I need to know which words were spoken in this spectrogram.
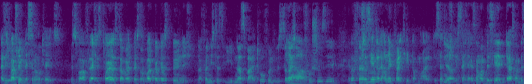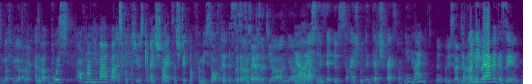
Also ich Ja. war schon in besseren Hotels. Das war vielleicht das teuerste, aber das Beste war bei Best Bill nicht. Da fand ich das eben das Weidhof in Österreich Ja. am Fuschelsee. Aber Fuji Ähm, hat eine andere Qualität nochmal. Das ist natürlich Ja. Österreich, da ist noch mal ein bisschen, da ist mal ein bisschen was höher. Ja. Also wo ich auch noch nie war, war ist wirklich Österreich-Schweiz. Das steht noch für mich so auf der Liste, aber das dass ich wir ja da- seit Jahren, Jana. Ja, Was in der Österreich und in der Schweiz noch nie? Nein, Ne, würde ich sagen, ich habe noch nie ja Berge gesehen.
